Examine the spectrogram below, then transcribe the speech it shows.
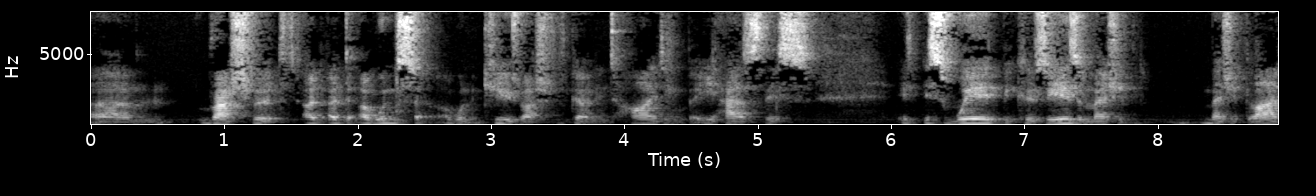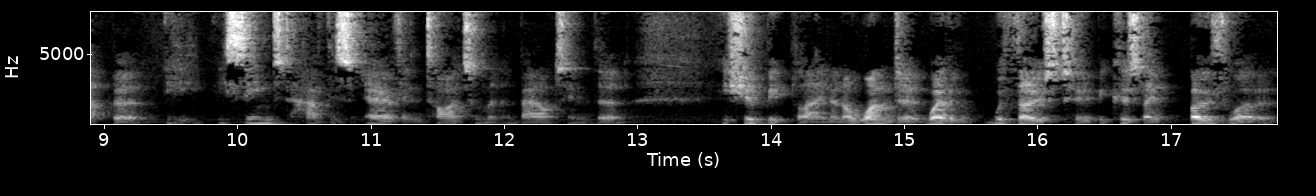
Um, Rashford, I, I, I wouldn't say, I wouldn't accuse Rashford of going into hiding, but he has this. It, it's weird because he is a measured measured lad, but he, he seems to have this air of entitlement about him that he should be playing. And I wonder whether with those two, because they both were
